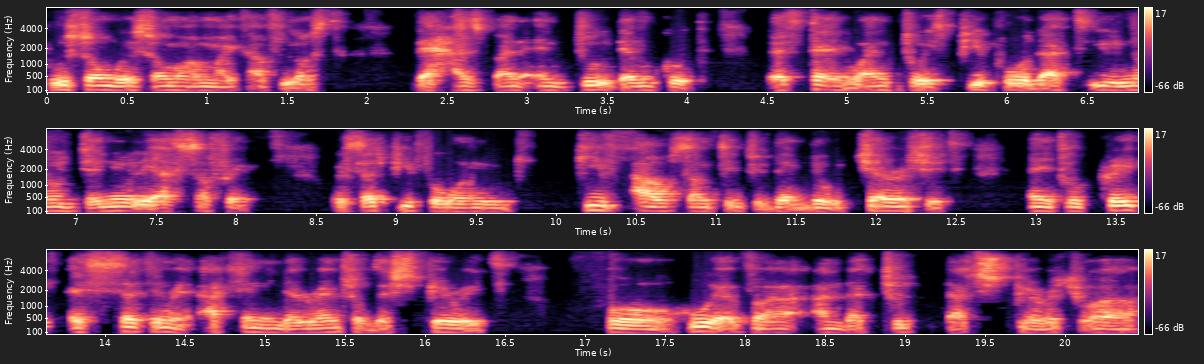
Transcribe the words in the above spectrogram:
who some way somehow might have lost the husband and do them good. The third one too is people that you know genuinely are suffering. With such people, when you give out something to them, they will cherish it, and it will create a certain reaction in the realms of the spirit for whoever undertook that spiritual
